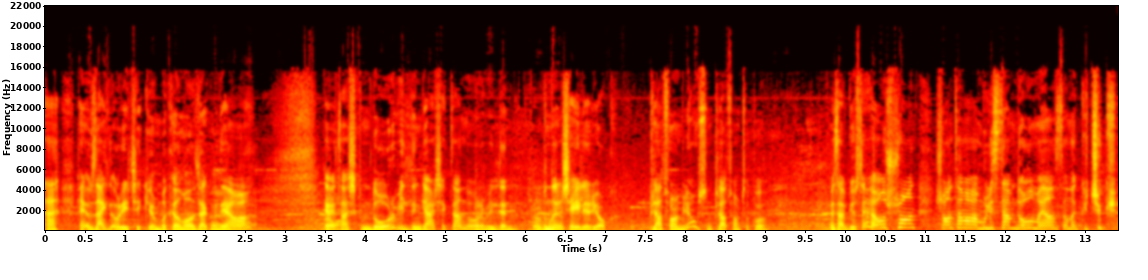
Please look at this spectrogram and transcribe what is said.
heh He, özellikle orayı çekiyorum bakalım alacak mı diye ama. Evet Tamam. aşkım doğru bildin gerçekten doğru bildin. Bunların şeyleri yok. Platform biliyor musun? Platform topu. Mesela göster. Ama şu an şu an tamamen bu listemde olmayan sana küçük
